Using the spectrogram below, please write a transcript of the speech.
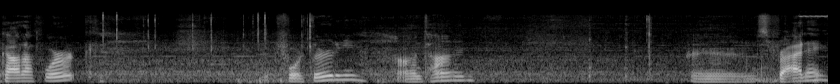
got off work at 4:30 on time, and it's Friday.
